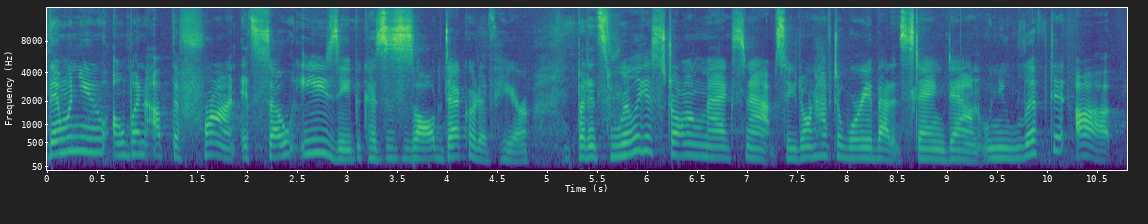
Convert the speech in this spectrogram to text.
Then when you open up the front, it's so easy because this is all decorative here, but it's really a strong mag snap so you don't have to worry about it staying down. When you lift it up,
